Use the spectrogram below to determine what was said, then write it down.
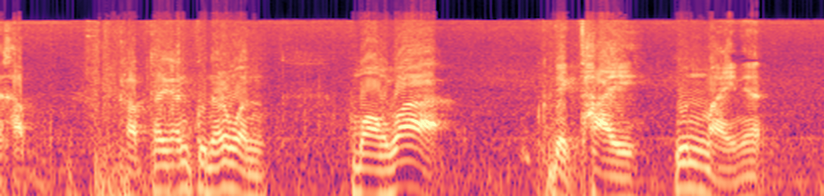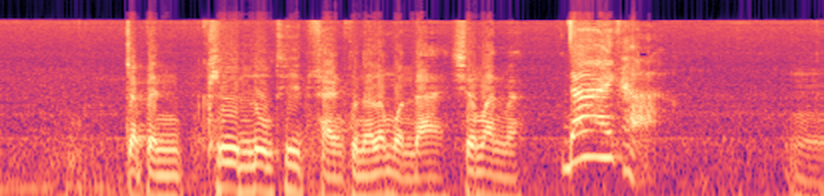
นะครับ ครับถ้าอย่างนั้นคุณนรมนมองว่าเด็กไทยรุ่นใหม่เนี่ย จะเป็นคลื่นลูกที่แทนคุณนรมนได้ เชื่อมั่นไหมได้ค่ะ อืม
